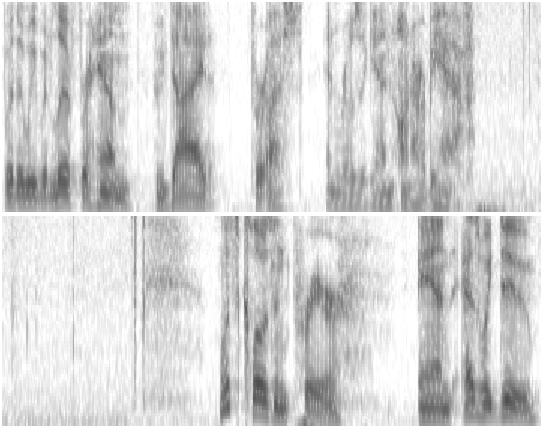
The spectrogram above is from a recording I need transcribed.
but that we would live for Him who died for us and rose again on our behalf. Let's close in prayer. And as we do,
